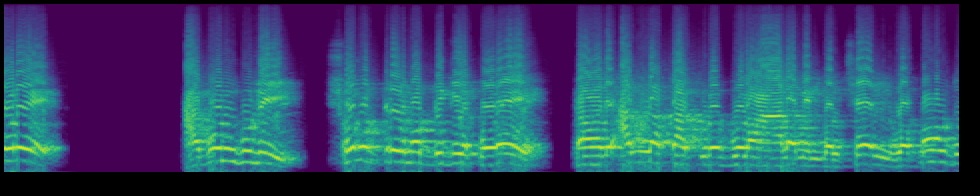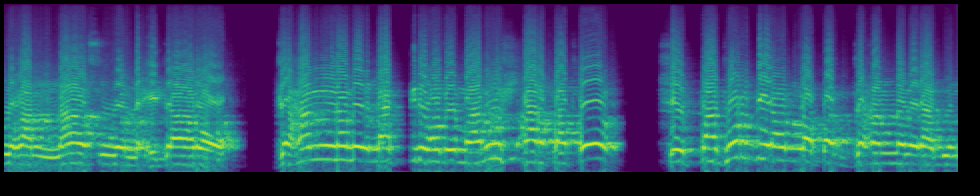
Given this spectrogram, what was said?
গড়ে আগুনগুলি সমুদ্রের মধ্যে গিয়ে পড়ে, তাহলে আল্লাহ আলামিন বলছেন ইজারা জাহান্নামের লাকড়ি হবে মানুষ আর পাথর। সে পাথর দিয়ে আল্লাহ পাক জাহান্নামের আগুন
